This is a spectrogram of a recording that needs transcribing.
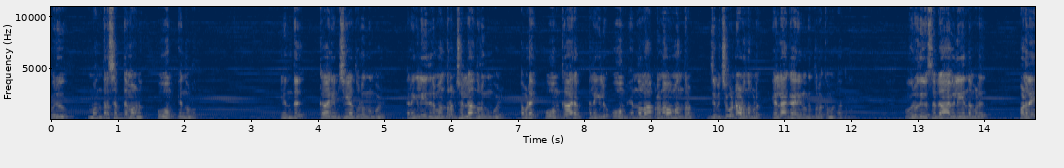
ഒരു മന്ത്രശബ്ദമാണ് ഓം എന്നുള്ളത്. എന്ത് കാര്യം ചെയ്യാൻ തുടങ്ങുമ്പോൾ അല്ലെങ്കിൽ ഏതൊരു മന്ത്രം ചൊല്ലാൻ തുടങ്ങുമ്പോൾ അവിടെ ഓംകാരം അല്ലെങ്കിൽ ഓം എന്നുള്ള ആ പ്രണവ മന്ത്രം ജപിച്ചുകൊണ്ടാണ് നമ്മൾ എല്ലാ കാര്യങ്ങൾക്കും തുടക്കമുണ്ടാക്കുന്നത്. ഓരോ ദിവസം രാവിലെയും നമ്മൾ വളരെ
